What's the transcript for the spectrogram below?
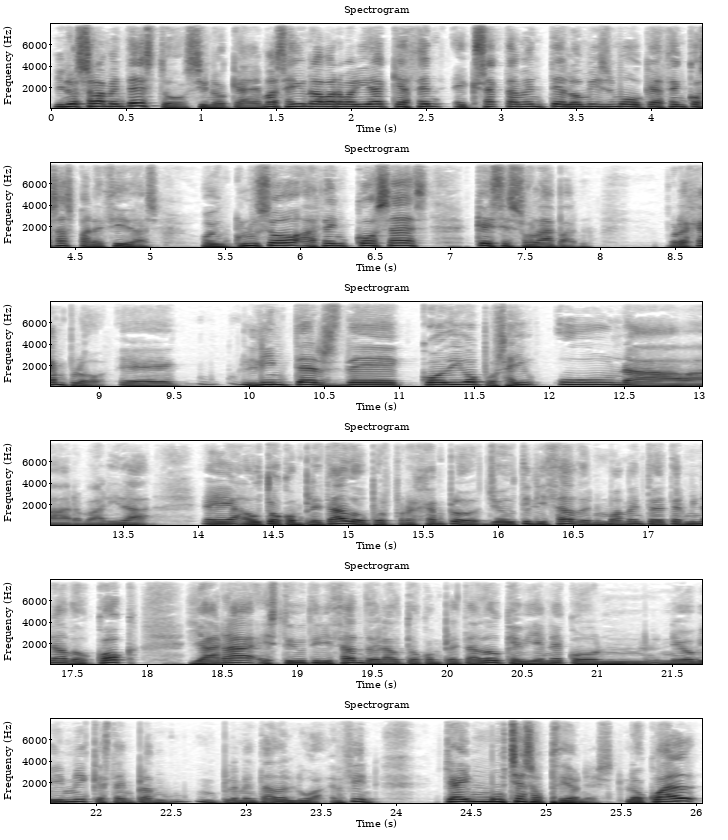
Y no solamente esto, sino que además hay una barbaridad que hacen exactamente lo mismo que hacen cosas parecidas, o incluso hacen cosas que se solapan. Por ejemplo, eh, linters de código, pues hay una barbaridad. autocompletado, pues por ejemplo, yo he utilizado en un momento determinado Coq y ahora estoy utilizando el autocompletado que viene con NeoBimi que está implementado en Lua. En fin, que hay muchas opciones, lo cual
